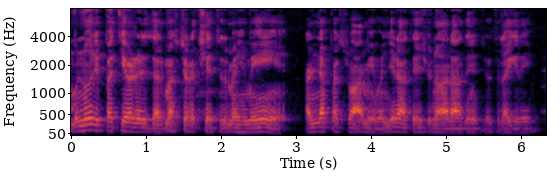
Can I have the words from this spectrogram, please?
ಮುನ್ನೂರ ಇಪ್ಪತ್ತೇಳರಲ್ಲಿ ಧರ್ಮಸ್ಥಳ ಕ್ಷೇತ್ರದ ಮಹಿಮೆ ಅಣ್ಣಪ್ಪ ಸ್ವಾಮಿ ಮಂಜುನಾಥೇಶ್ವರನ ಆರಾಧನೆ ತಿಳಿಸಲಾಗಿದೆ.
